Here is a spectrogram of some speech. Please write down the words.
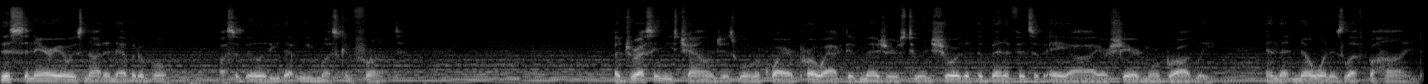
This scenario is not inevitable, possibility that we must confront. Addressing these challenges will require proactive measures to ensure that the benefits of AI are shared more broadly and that no one is left behind.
